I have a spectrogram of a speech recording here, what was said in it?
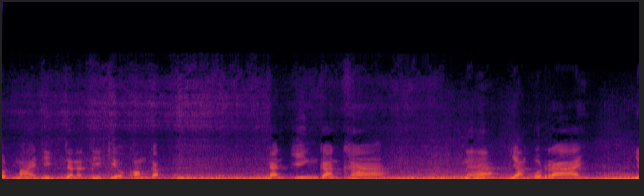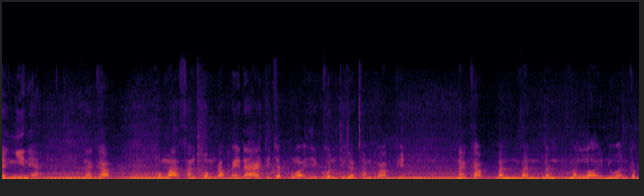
กฎหมายที่เจ้าหน้าที่เกี่ยวข้องกับการยิงการฆ่านะฮะอย่างโหดร้ายอย่างนี้เนี่ยนะครับผมว่าสังคมรับไม่ได้ที่จะปล่อยให้คนที่กระทำความผิดนะครับมันมันมันมันลอยนวลกับ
